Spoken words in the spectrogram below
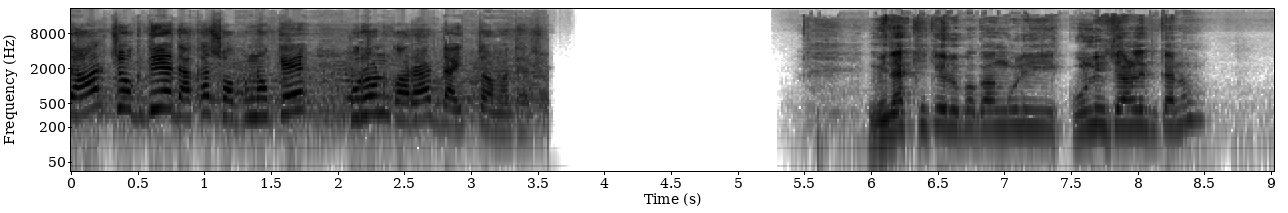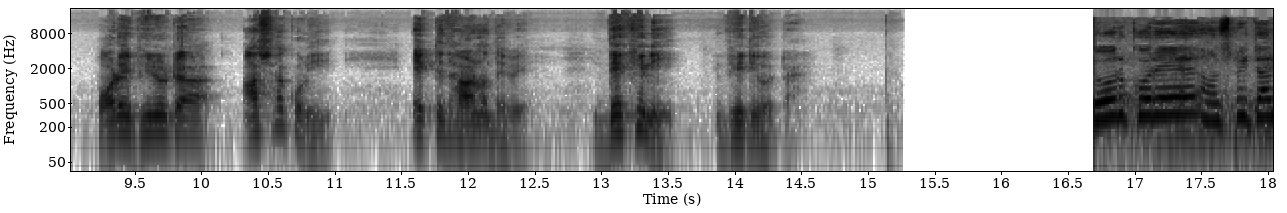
তার চোখ দিয়ে দেখা স্বপ্নকে পূরণ করার দায়িত্ব আমাদের। মীনাক্ষীকে রূপা গাঙ্গুলি কুর্নিশ জানালেন কেন? পরে ভিডিওটা আশা করি একটি ধারণা দেবে। দেখিনি ভিডিওটা। জোর করে হসপিটাল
